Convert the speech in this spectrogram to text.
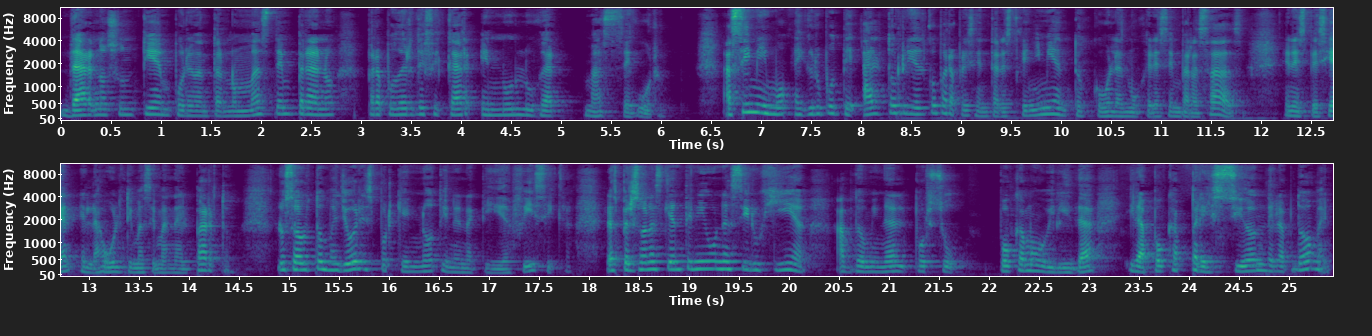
darnos un tiempo, levantarnos más temprano para poder defecar en un lugar más seguro. Asimismo, hay grupos de alto riesgo para presentar estreñimiento, como las mujeres embarazadas, en especial en la última semana del parto, los adultos mayores porque no tienen actividad física, las personas que han tenido una cirugía abdominal por su poca movilidad y la poca presión del abdomen,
